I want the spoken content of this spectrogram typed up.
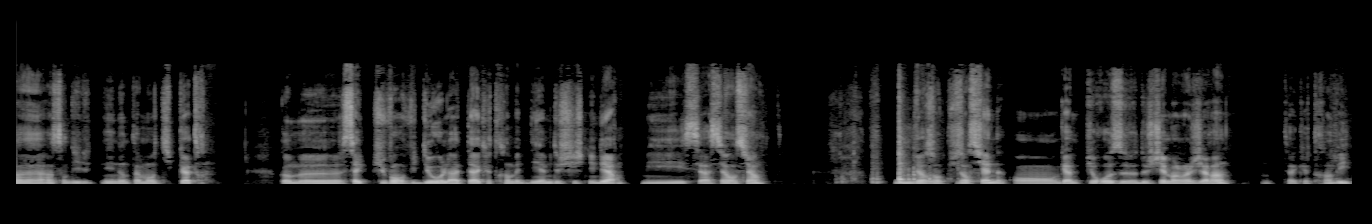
incendie et notamment type 4. Comme euh, celle que tu vois en vidéo, la TA80DM de chez Schneider. Mais c'est assez ancien. Une version plus ancienne en gamme plus rose de chez Marlin Gérin. TA80B.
